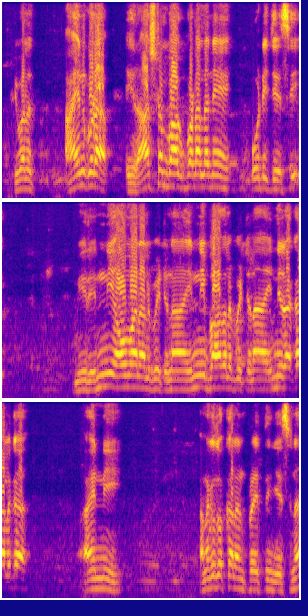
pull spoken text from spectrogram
ఇవాళ ఆయన కూడా ఈ రాష్ట్రం బాగుపడాలనే పోటీ చేసి మీరు ఎన్ని అవమానాలు పెట్టినా ఎన్ని బాధలు పెట్టినా ఎన్ని రకాలుగా ఆయన్ని అనగదొక్కాలని ప్రయత్నం చేసినా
